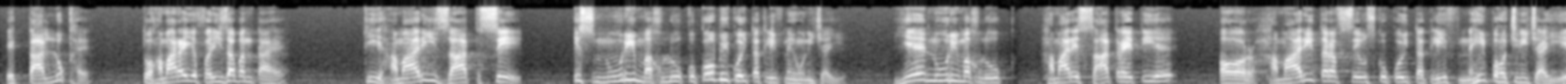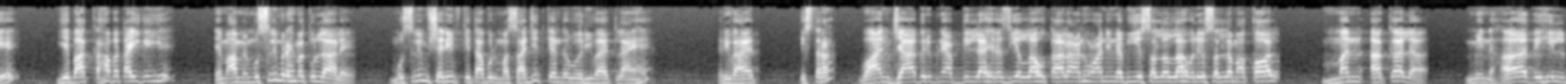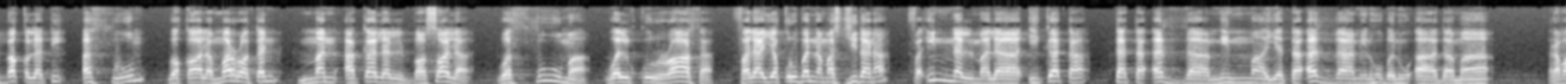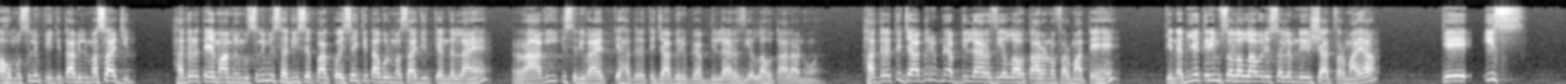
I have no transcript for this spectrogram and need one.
ایک تعلق ہے، تو ہمارا یہ فریضہ بنتا ہے کہ ہماری ذات سے اس نوری مخلوق کو بھی کوئی تکلیف نہیں ہونی چاہیے۔ یہ نوری مخلوق ہمارے ساتھ رہتی ہے اور ہماری طرف سے اس کو کوئی تکلیف نہیں پہنچنی چاہیے۔ یہ بات کہاں بتائی گئی ہے؟ امام مسلم رحمت اللہ علیہ، مسلم شریف کتاب المساجد کے اندر وہ روایت لائے ہیں۔ روایت اس طرح وان جابر بن عبداللہ رضی اللہ تعالی عنہ عن نبی صلی اللہ علیہ وسلم قال، من اکل من هذه البقلة الثوم، وقال مرة من اکل البصل والثوم والقراث فلا يقربن مسجدنا، فإن الملائكة تتأذى مما يتأذى منه بنو آدم. رواہ مسلم فی کتاب المساجد. حضرت امام مسلم اس حدیث پاک کو ایسے کتاب المساجد کے اندر لائے ہیں۔ راوی اس روایت کے حضرت جابر ابن عبداللہ رضی اللہ تعالیٰ عنہ ہیں۔ حضرت جابر ابن عبداللہ رضی اللہ تعالیٰ عنہ فرماتے ہیں کہ نبی کریم صلی اللہ علیہ وسلم نے ارشاد فرمایا کہ اس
